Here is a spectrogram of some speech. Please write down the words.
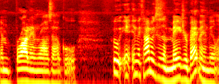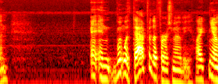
and brought in Ra's al Ghul, who in, in the comics is a major Batman villain, and, and went with that for the first movie. Like, you know,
